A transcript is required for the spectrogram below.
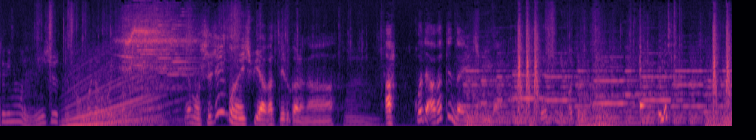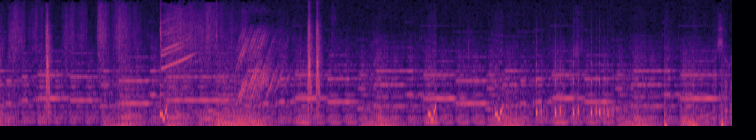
的にもう20って考えた方がいいかでも主人公の HP 上がってるからな。なうんあこれで上がってんだ HP が。ボスに勝てばね今更20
